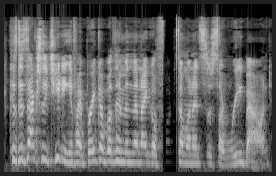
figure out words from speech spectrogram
because it's actually cheating. If I break up with him and then I go fuck someone, it's just a rebound.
